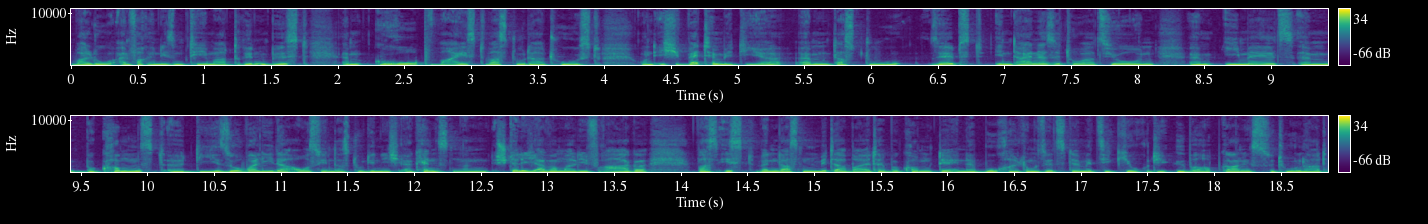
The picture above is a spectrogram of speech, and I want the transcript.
weil du einfach in diesem Thema drin bist, ähm, grob weißt, was du da tust. Und ich wette mit dir, ähm, dass du selbst in deiner Situation E-Mails bekommst, äh, die so valide aussehen, dass du die nicht erkennst. Und dann stelle ich einfach mal die Frage, was ist, wenn das ein Mitarbeiter bekommt, der in der Buchhaltung sitzt, der mit Security überhaupt gar nichts zu tun hat,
